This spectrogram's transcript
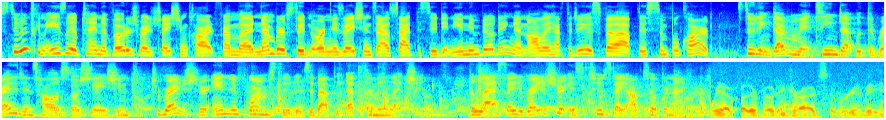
Students can easily obtain a voter's registration card from a number of student organizations outside the Student Union building, and all they have to do is fill out this simple card. Student government teamed up with the Residence Hall Association to register and inform students about the upcoming election. The last day to register is Tuesday, October 9th. We have other voting drives that we're going to be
